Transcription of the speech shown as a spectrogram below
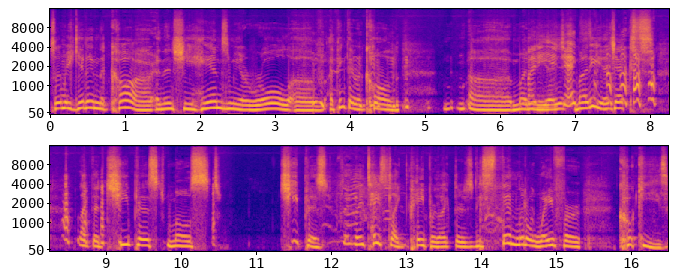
So then we get in the car, and then she hands me a roll of I think they were called uh, muddy Marie kjeks? Marie kjeks, like the cheapest, most cheapest. They, they taste like paper. Like there's these thin little wafer cookies.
